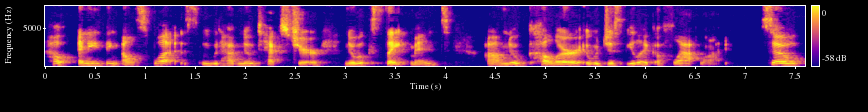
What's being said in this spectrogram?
how anything else was. We would have no texture, no excitement, um, no color. It would just be like a flat line. So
